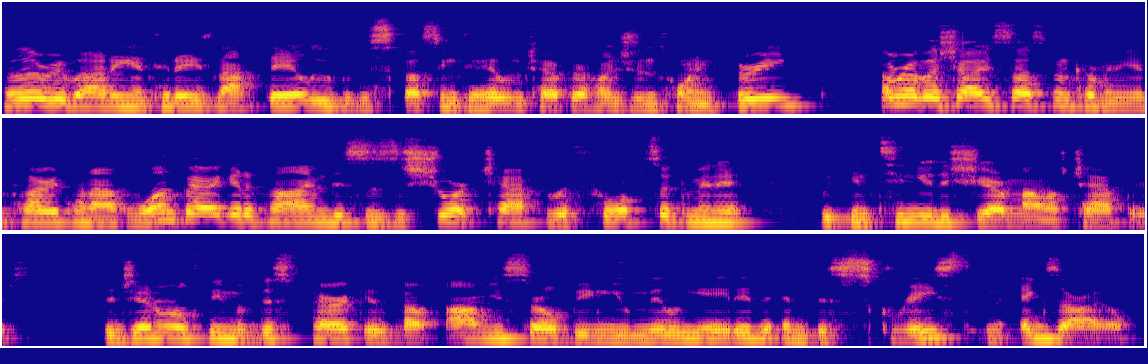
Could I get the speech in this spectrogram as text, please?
Hello, everybody. In today's Nach Daily, we'll be discussing Tehillim chapter 123. I'm Rabbi Shai Sussman, covering the entire Tanakh one paragraph at a time. This is a short chapter with four psukim in it. We continue to Shir HaMaalos chapters. The general theme of this perek is about Am Yisrael being humiliated and disgraced in exile.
